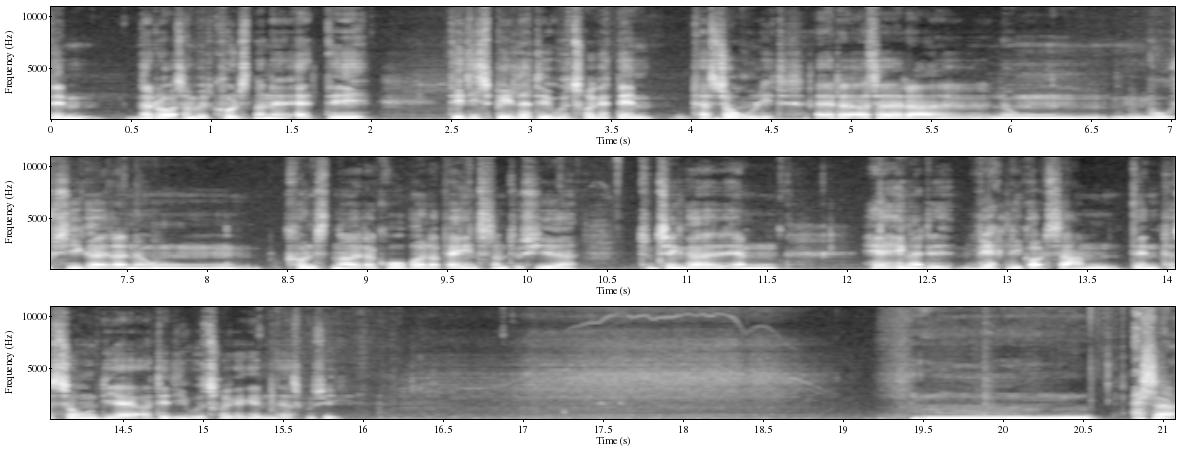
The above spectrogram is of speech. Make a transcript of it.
dem, når du også har mødt kunstnerne, at det, det de spiller, det udtrykker dem personligt? Er der, altså, er der nogle musikere, eller nogle kunstnere, eller grupper, eller bands, som du siger, du tænker, jamen, her hænger det virkelig godt sammen, den person, de er, og det, de udtrykker gennem deres musik? Mm, altså,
